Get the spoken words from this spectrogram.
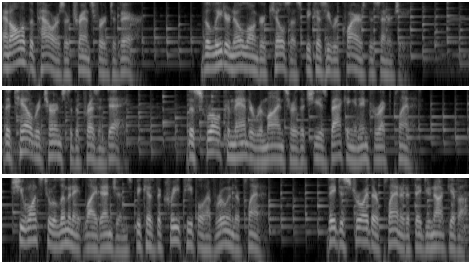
and all of the powers are transferred to Ver. The leader no longer kills us because he requires this energy. The tale returns to the present day. The Skrull commander reminds her that she is backing an incorrect planet. She wants to eliminate light engines because the Kree people have ruined their planet. They destroy their planet if they do not give up.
